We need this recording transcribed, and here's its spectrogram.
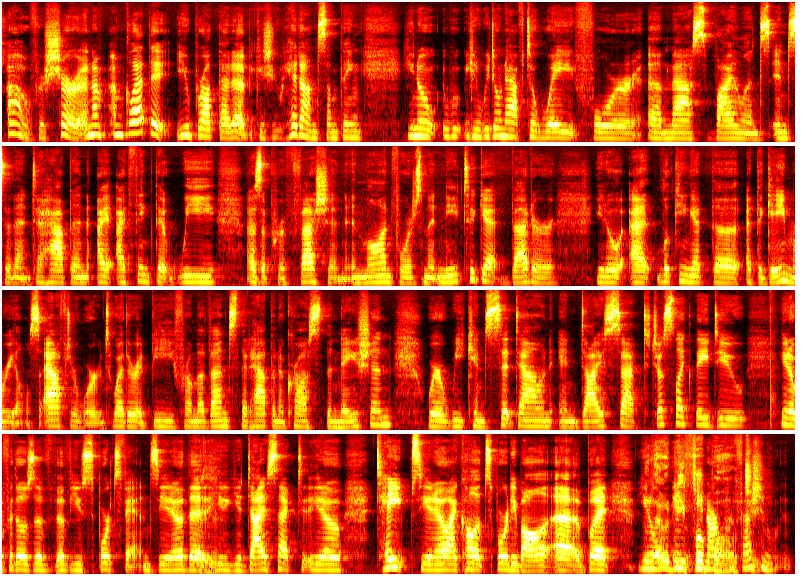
Oh, for sure. And I'm, I'm glad that you brought that up because you hit on something. You know, w- you know, we don't have to wait for a mass violence incident to happen. I, I think that we, as a profession in law enforcement, need to get better. You know, at looking at the at the game reels afterwards, whether it be from events that happen across the nation, where we can sit down and dissect, just like they do. You know, for those of, of you sports fans, you know that you, you dissect. You know, tapes. You know, I call it sporty ball, uh, but you know, that would be in, in our football, profession,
